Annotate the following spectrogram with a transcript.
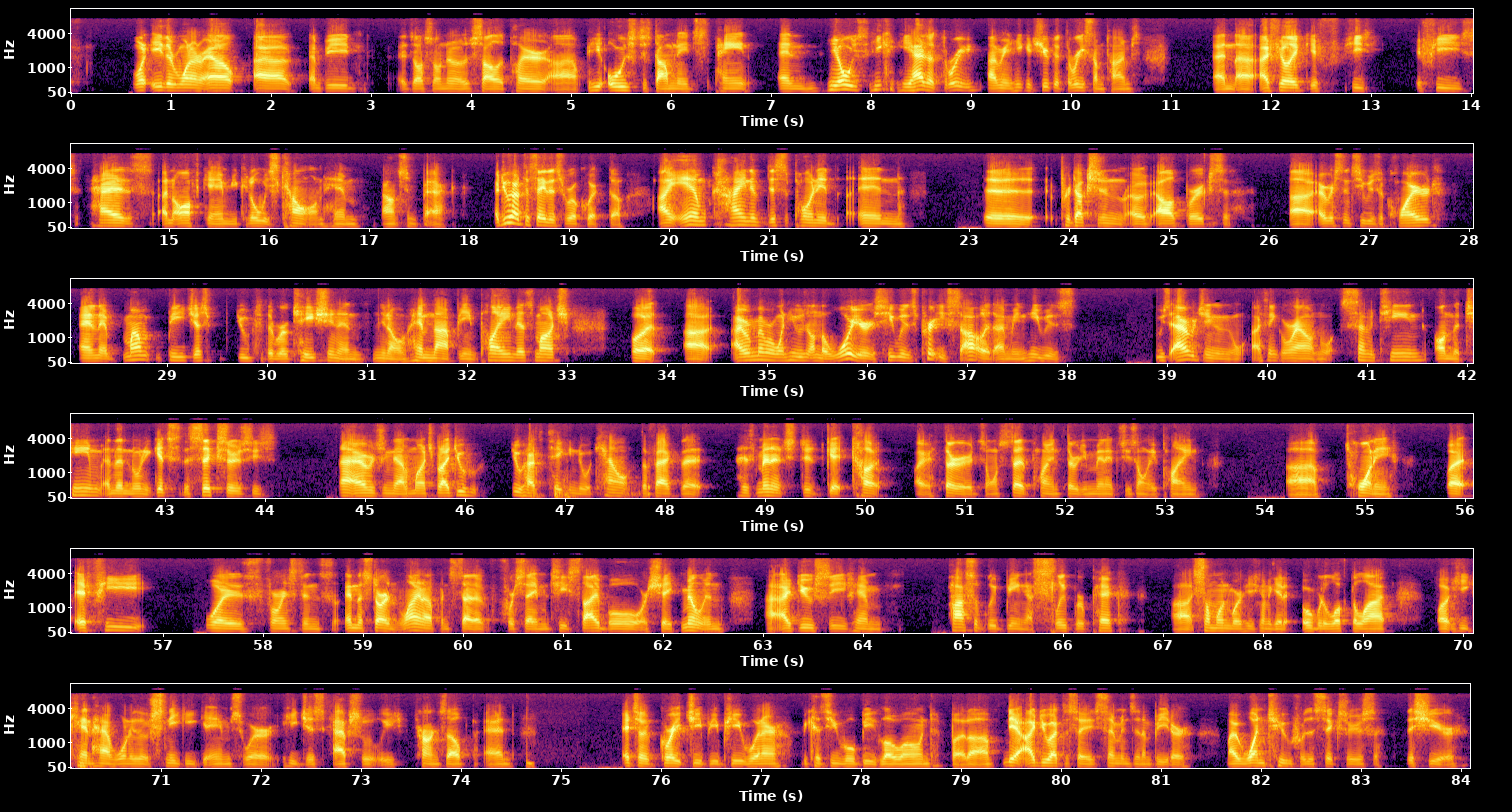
one, either one are out, uh, Embiid is also another solid player. Uh, he always just dominates the paint, and he always he he has a three. I mean, he could shoot the three sometimes, and uh, I feel like if he if he has an off game, you could always count on him bouncing back. I do have to say this real quick though. I am kind of disappointed in the production of Alec Burks uh, ever since he was acquired, and it might be just due to the rotation and you know him not being playing as much. But uh, I remember when he was on the Warriors, he was pretty solid. I mean, he was he was averaging I think around what, 17 on the team, and then when he gets to the Sixers, he's not averaging that much. But I do do have to take into account the fact that his minutes did get cut by a third. So instead of playing 30 minutes, he's only playing uh, 20. But if he was, for instance, in the starting lineup instead of, for say, Matisse Thybulle or Shake Milton, I, I, do see him possibly being a sleeper pick, uh, someone where he's going to get overlooked a lot, but he can have one of those sneaky games where he just absolutely turns up and it's a great GPP winner because he will be low owned. But uh, yeah, I do have to say Simmons and Embiid are my one-two for the Sixers this year.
